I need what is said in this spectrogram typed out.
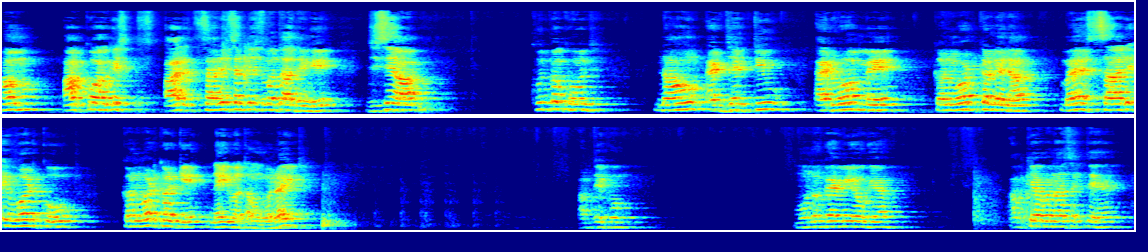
हम आपको आगे सारे सेंटेंस बता देंगे, जिसे आप खुद ब खुद नाउन एडजेक्टिव एडवर्ब में कन्वर्ट कर लेना। मैं सारे वर्ड को कन्वर्ट करके नहीं बताऊँगा राइट अब देखो मोनोगैमी हो गया। अब क्या बना सकते हैं?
